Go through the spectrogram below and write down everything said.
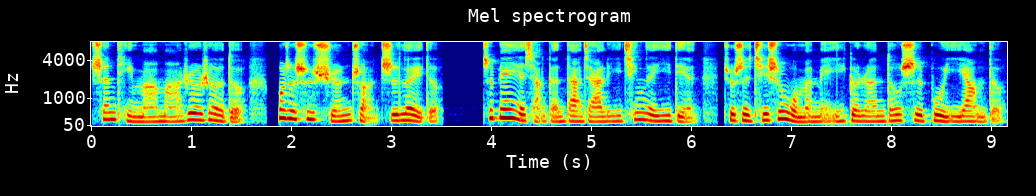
身体麻麻热热的，或者是旋转之类的。这边也想跟大家厘清的一点，就是其实我们每一个人都是不一样的，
